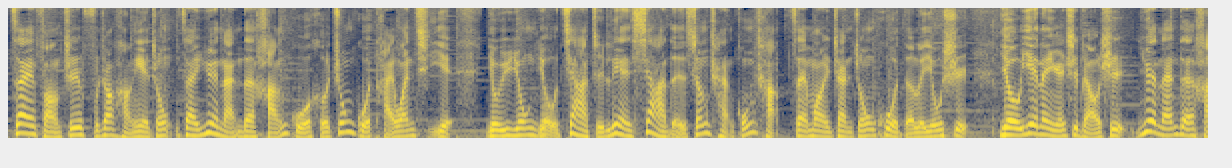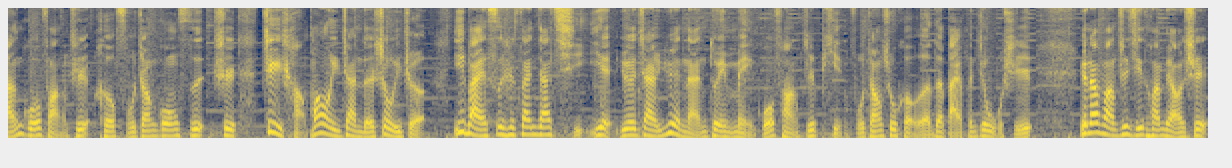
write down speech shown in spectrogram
在纺织服装行业中，在越南的韩国和中国台湾企业，由于拥有价值链下的生产工厂，在贸易战中获得了优势。有业内人士表示，越南的韩国纺织和服装公司是这场贸易战的受益者，一百四十三家企业约占越南对美国纺织品服装出口额的百分之五十。越南纺织集团表示，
